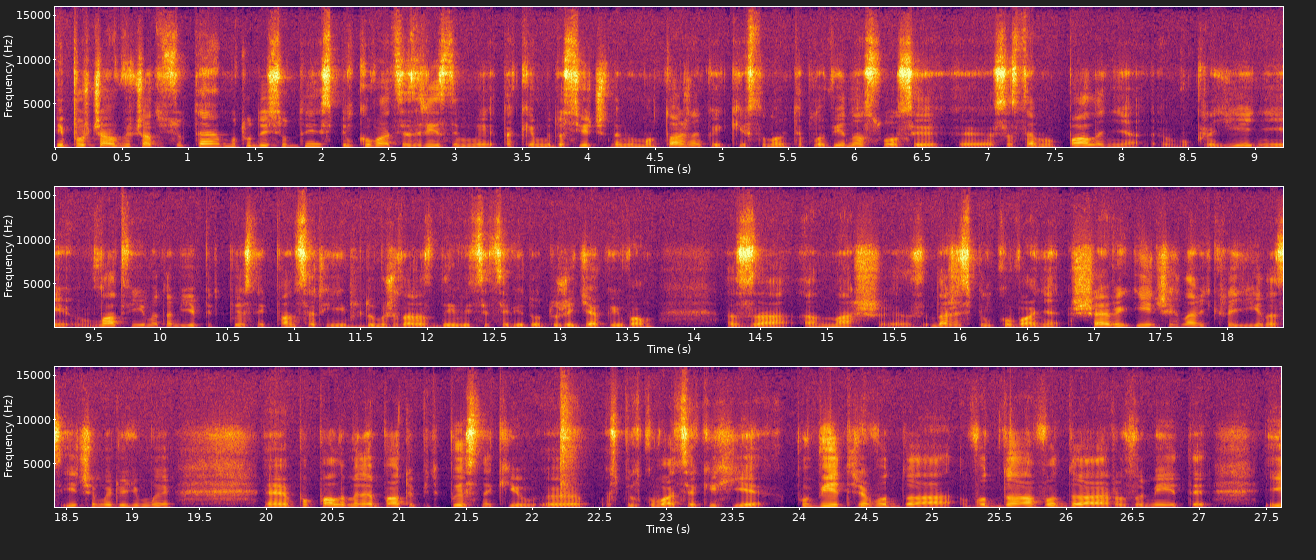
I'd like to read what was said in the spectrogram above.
І почав вивчати цю тему туди-сюди, спілкуватися з різними такими досвідченими монтажниками, які встановлюють теплові насоси, е, системи опалення в Україні, в Латвії ми там є підписник, пан Сергій. Думаю, що зараз дивиться це відео. Дуже дякую вам за е, наше наше спілкування ще в інших навіть країнах, з іншими людьми. Е, Попали мене багато підписників, е, спілкуватися, яких є повітря, вода, вода, вода, розумієте? І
